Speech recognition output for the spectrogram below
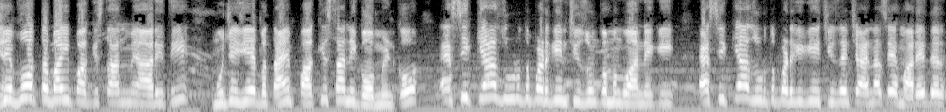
ये वो तबाही पाकिस्तान में आ रही थी। मुझे ये बताएँ पाकिस्तानी गवर्नमेंट को ऐसी क्या ज़रूरत पड़ गई इन चीज़ों को मंगवाने की? ऐसी क्या ज़रूरत पड़ गई कि ये चीज़ें चाइना से हमारे इधर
